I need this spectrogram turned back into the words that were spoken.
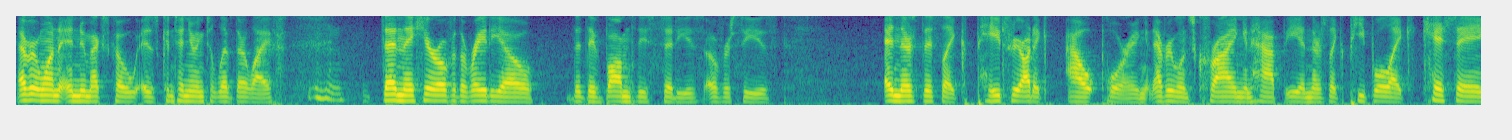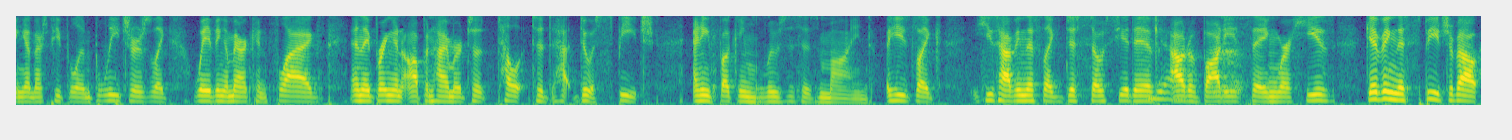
everyone in new mexico is continuing to live their life mm-hmm. then they hear over the radio that they've bombed these cities overseas. And there's this like patriotic outpouring and everyone's crying and happy and there's like people like kissing and there's people in bleachers like waving american flags and they bring in oppenheimer to tell to ha- do a speech and he fucking loses his mind. He's like he's having this like dissociative Yeah. out of body thing where he's giving this speech about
